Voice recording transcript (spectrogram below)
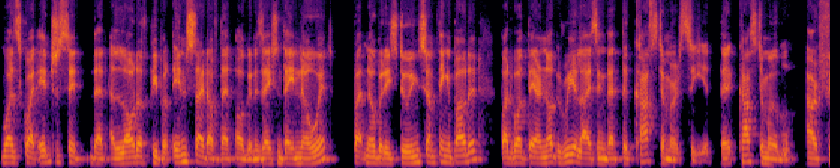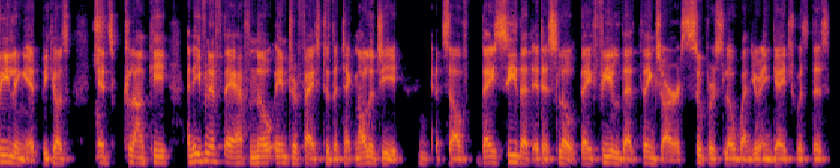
what's quite interesting that a lot of people inside of that organization, they know it, but nobody's doing something about it. But what they are not realizing that the customers see it, the customer are feeling it because it's clunky. And even if they have no interface to the technology itself, they see that it is slow. They feel that things are super slow when you're engaged with this,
